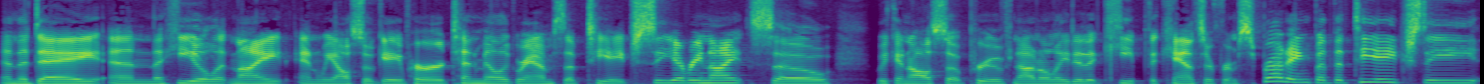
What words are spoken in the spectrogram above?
in the day and the HEAL at night. And we also gave her 10 milligrams of THC every night. So we can also prove not only did it keep the cancer from spreading, but the THC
